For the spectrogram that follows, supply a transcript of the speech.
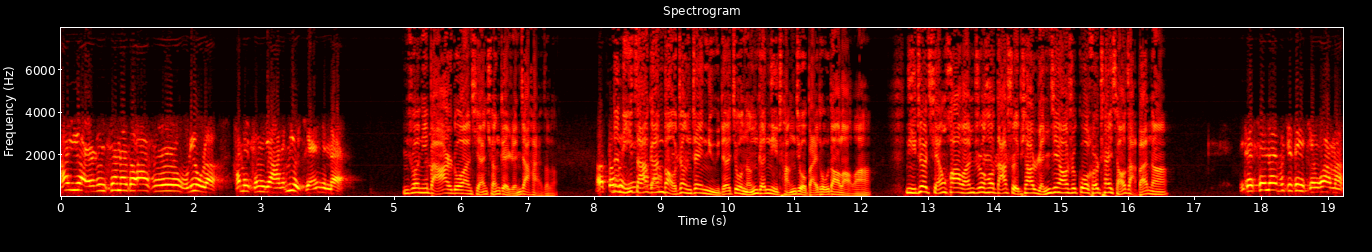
还一个儿子，现在都二十五六了，还没成家呢，没有钱现在。你说你把二十多万钱全给人家孩子了，啊，那你咋敢保证这女的就能跟你长久白头到老啊？你这钱花完之后打水漂，人家要是过河拆桥咋办呢？你看现在不就这个情况吗？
